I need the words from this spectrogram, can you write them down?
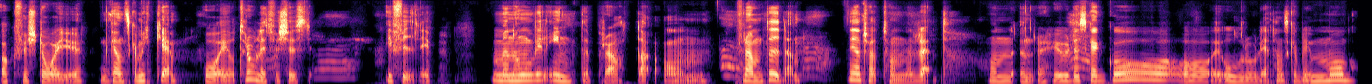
och förstår ju ganska mycket och är otroligt förtjust i Filip. Men hon vill inte prata om framtiden. Jag tror att hon är rädd. Hon undrar hur det ska gå och är orolig att han ska bli mobbad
